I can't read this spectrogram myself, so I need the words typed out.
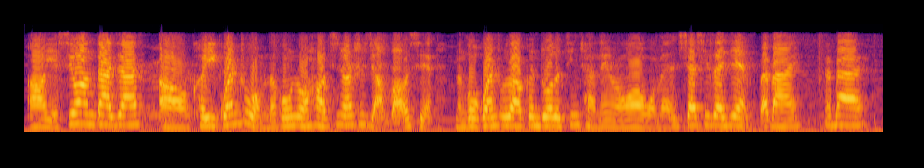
啊，也希望大家啊可以关注我们的公众号“金算师讲保险”，能够关注到更多的精彩内容哦。我们下期再见，拜拜，拜拜。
